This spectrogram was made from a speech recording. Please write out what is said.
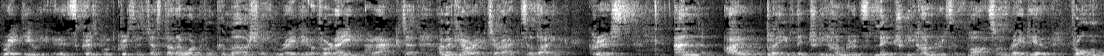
radio. It's Chris. Chris has just done a wonderful commercial for radio for an, an actor. I'm a character actor like Chris. And I played literally hundreds, literally hundreds of parts on radio, from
